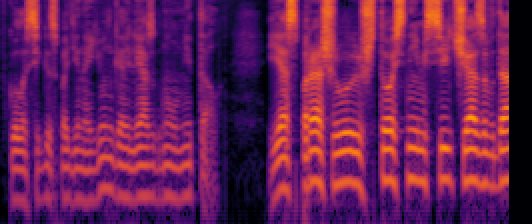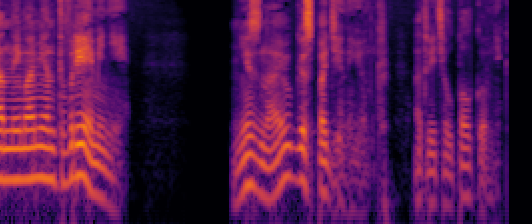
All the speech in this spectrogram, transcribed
В голосе господина Юнга лязгнул металл. Я спрашиваю, что с ним сейчас в данный момент времени. Не знаю, господин Юнг, ответил полковник.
